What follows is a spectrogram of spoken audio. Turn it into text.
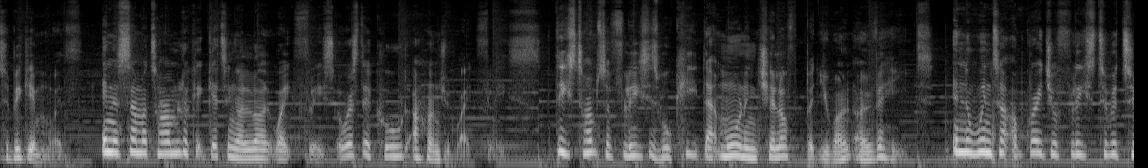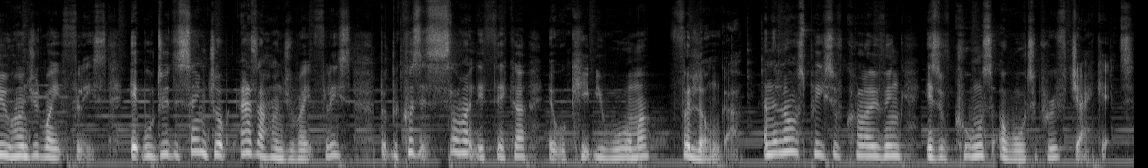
to begin with. In the summertime, look at getting a lightweight fleece, or as they're called, a hundredweight fleece. These types of fleeces will keep that morning chill off, but you won't overheat. In the winter, upgrade your fleece to a 200 weight fleece. It will do the same job as a 100 weight fleece, but because it's slightly thicker, it will keep you warmer for longer. And the last piece of clothing is, of course, a waterproof jacket.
